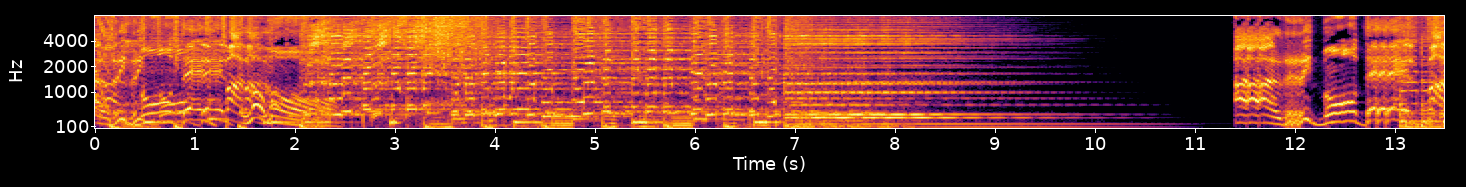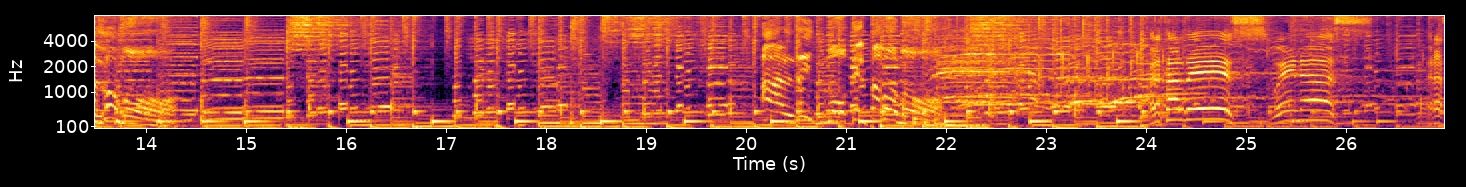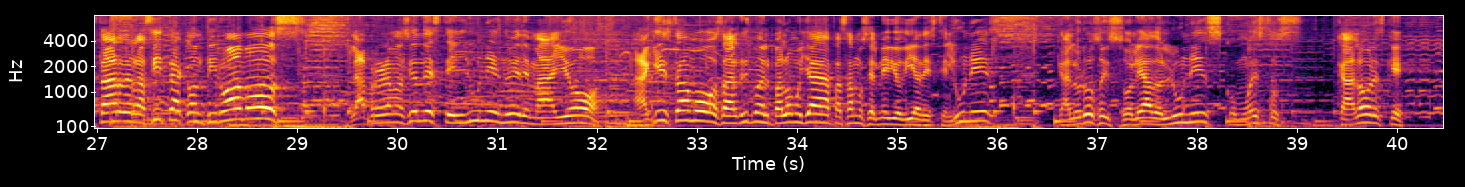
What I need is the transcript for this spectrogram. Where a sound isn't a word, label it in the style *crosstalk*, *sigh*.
al ritmo del palomo. Al ritmo del palomo. Al ritmo del palomo. Buenas tardes, buenas. Buenas tardes, racita. Continuamos la programación de este lunes 9 de mayo. Aquí estamos al ritmo del palomo. Ya pasamos el mediodía de este lunes. Caluroso y soleado lunes, como estos calores que.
